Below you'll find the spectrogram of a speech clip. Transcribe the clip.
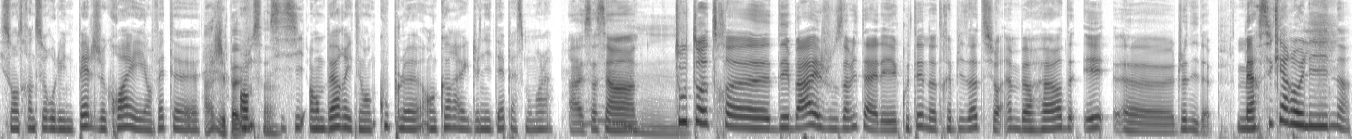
ils sont en train de se rouler une pelle, je crois. Et en fait, euh, Ah, j'ai pas Am- vu ça. si, si, Amber était en couple encore avec Johnny Depp à ce moment-là. Ah, ça, c'est un Hmm. tout autre euh, débat et je vous invite à aller écouter notre épisode sur Amber Heard et euh, Johnny Depp. Merci Caroline.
